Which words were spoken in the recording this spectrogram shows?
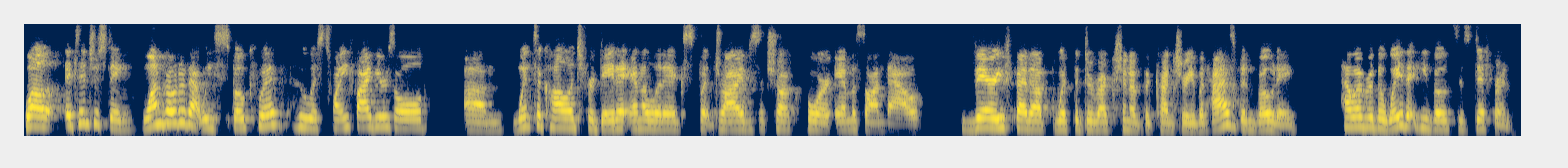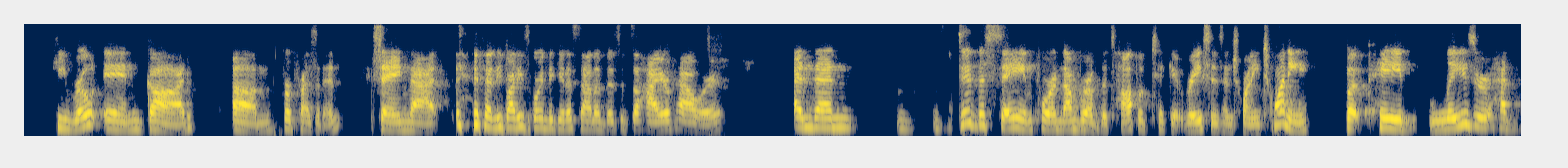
Well, it's interesting. One voter that we spoke with, who was 25 years old, um, went to college for data analytics, but drives a truck for Amazon now, very fed up with the direction of the country, but has been voting. However, the way that he votes is different. He wrote in God um, for president, saying that if anybody's going to get us out of this, it's a higher power. And then did the same for a number of the top of ticket races in 2020 but paid laser had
